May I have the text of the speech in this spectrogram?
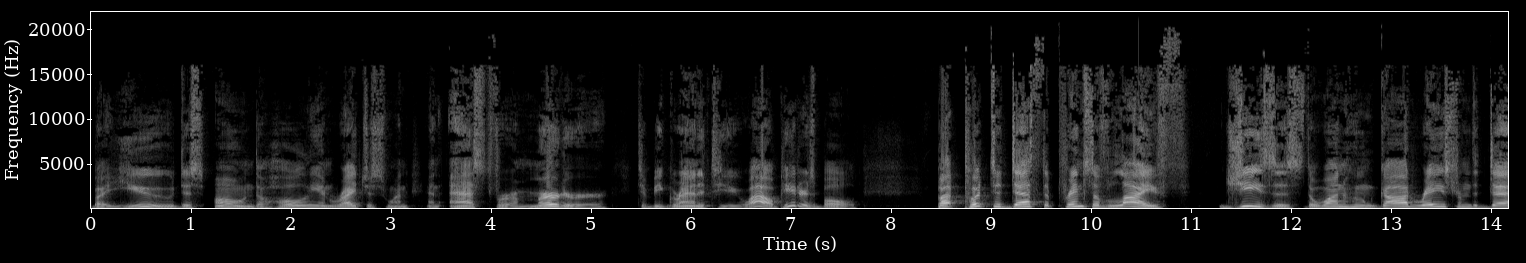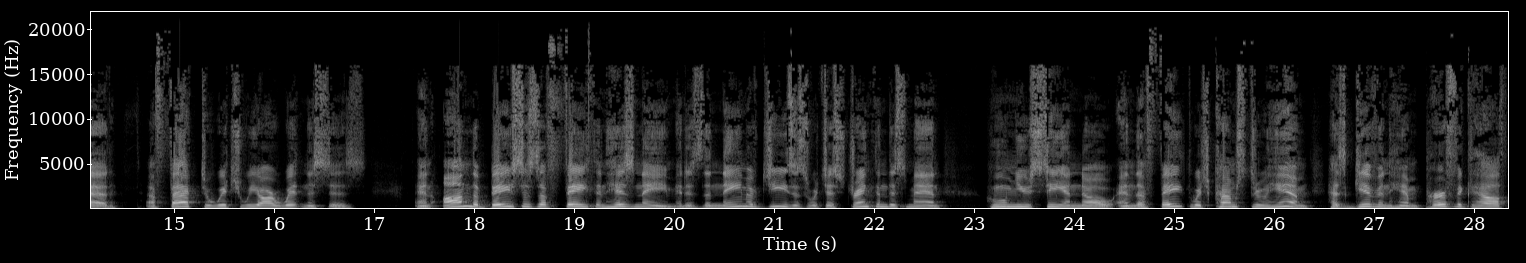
But you disowned the holy and righteous one and asked for a murderer to be granted to you. Wow, Peter's bold. But put to death the Prince of Life, Jesus, the one whom God raised from the dead, a fact to which we are witnesses. And on the basis of faith in his name, it is the name of Jesus which has strengthened this man whom you see and know, and the faith which comes through him has given him perfect health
